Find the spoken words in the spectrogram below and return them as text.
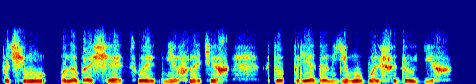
Почему он обращает свой гнев на тех, кто предан ему больше других?»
